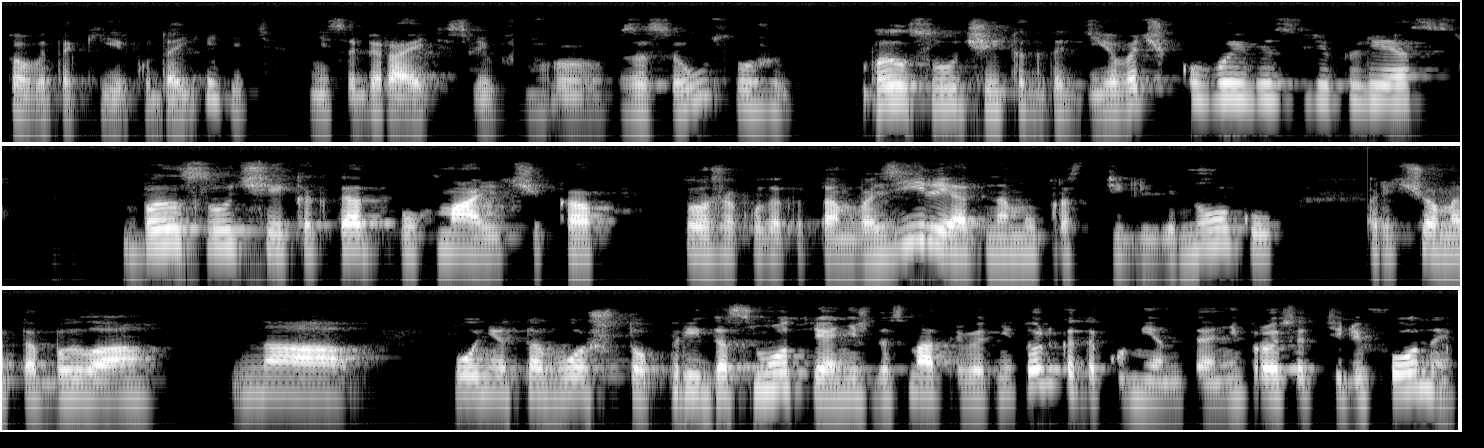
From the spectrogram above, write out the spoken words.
кто вы такие, куда едете, не собираетесь ли в, ЗСУ служить. Был случай, когда девочку вывезли в лес. Был случай, когда двух мальчиков тоже куда-то там возили, одному прострелили ногу. Причем это было на фоне того, что при досмотре они же досматривают не только документы, они просят телефоны,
